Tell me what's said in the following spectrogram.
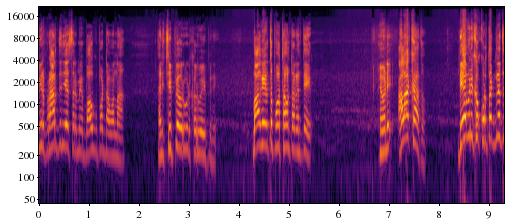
మీరు ప్రార్థన చేస్తారు మేము బాగుపడ్డామన్నా? అని చెప్పేవారు కూడా కరువు అయిపోయినాయి. బాగా అయితే పోతూ ఉంటారు అంతే. ఏమండి? అలా కాదు. దేవునికి కృతజ్ఞత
